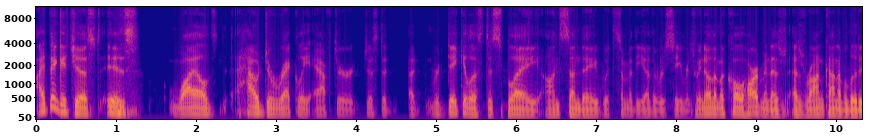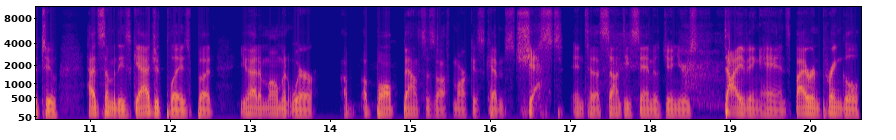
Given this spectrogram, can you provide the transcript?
I think it just is wild how directly after just a, a ridiculous display on sunday with some of the other receivers. We know that mecole hardman as, as ron kind of alluded to had some of these gadget plays but you had a moment where a, a, ball bounces off Marcus Kemp's chest into Asante Samuel Jr.'s diving hands. Byron Pringle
